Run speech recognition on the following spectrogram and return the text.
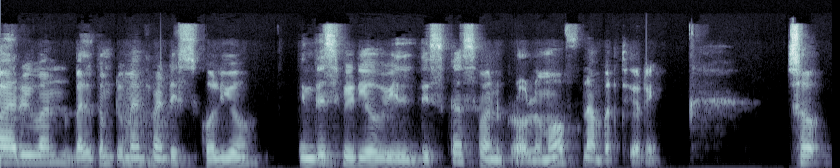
everyone, welcome to Mathematics Scholeío. In this video, we will discuss one problem of number theory. So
